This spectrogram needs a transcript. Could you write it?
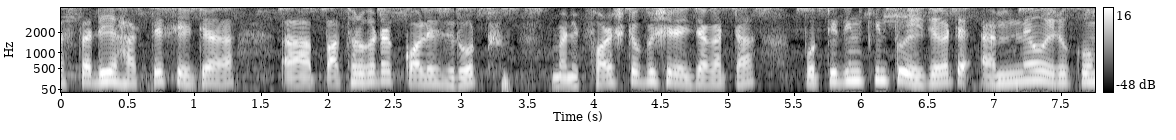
রাস্তা দিয়ে হাঁটতেছি এটা আহ, পাথরঘাটার কলেজ রোড মানে ফরেস্ট অফিসের এই জায়গাটা। প্রতিদিন কিন্তু এই জায়গাটা এমনিও এরকম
